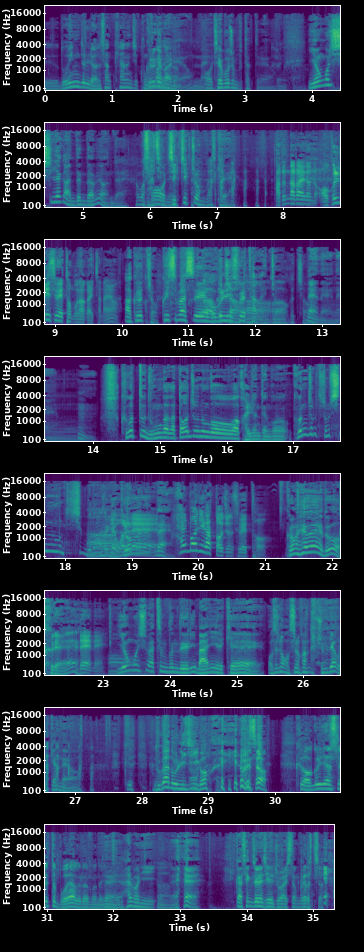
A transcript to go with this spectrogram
그 노인들 연상케 하는지 그러게 궁금하네요. 말이에요. 네. 어, 제보 좀 부탁드려요. 그러니까요. 이영곤 씨 실례가 안 된다면 네. 한번 사진. 어, 직찍 좀 어떻게. 다른 나라에는 ugly 스웨터 문화가 있잖아요. 아, 그렇죠. 크리스마스에 ugly 스웨터가 있죠. 그렇죠. 네네네. 음. 음. 그것도 누군가가 떠주는 거와 관련된 거, 그건 좀, 좀 신문식 문화. 아, 그게? 원래 그러면은, 네. 할머니가 떠준 스웨터. 그럼 해외에도 그래. 네네. 어. 이영곤 씨 같은 분들이 많이 이렇게 어슬렁어슬렁 준비하고 있겠네요. 그- 누가 놀리지 이거? 이러면서 그 ugly한 스웨터 뭐야, 그러면은 네, 이제. 할머니 어. 네. 그러니까 생전에 제일 좋아하시던 거 그렇죠.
